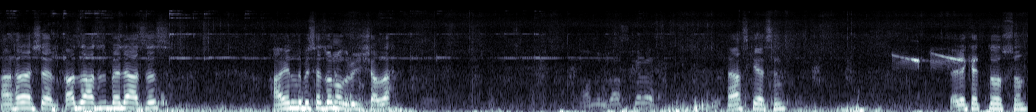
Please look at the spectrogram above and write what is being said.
Arkadaşlar kazasız belasız hayırlı bir sezon olur inşallah. Amin rastgele. Rast gelsin. Bereketli olsun.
